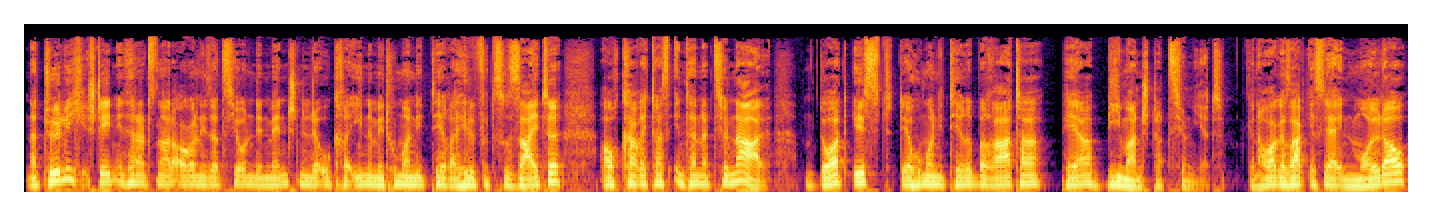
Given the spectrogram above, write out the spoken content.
Natürlich stehen internationale Organisationen den Menschen in der Ukraine mit humanitärer Hilfe zur Seite, auch Caritas International. Dort ist der humanitäre Berater Per Biemann stationiert. Genauer gesagt ist er in Moldau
